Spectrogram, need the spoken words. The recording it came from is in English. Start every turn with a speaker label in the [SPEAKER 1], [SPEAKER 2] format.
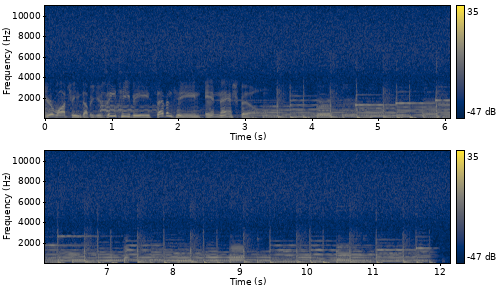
[SPEAKER 1] You're watching WZTV 17 in Nashville.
